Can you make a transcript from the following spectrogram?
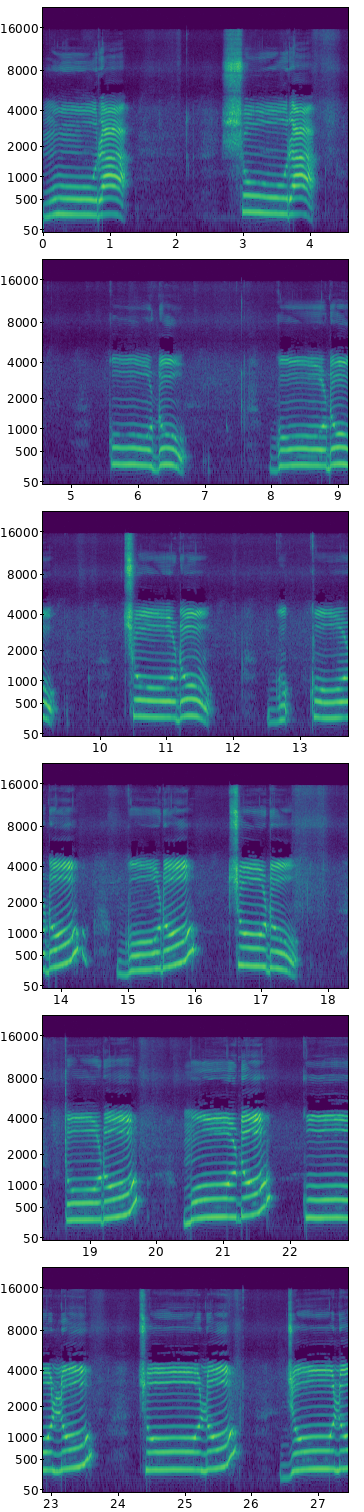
మూరా షూరా. కూడు గూడు చూడు గు కూడు గూడు చూడు తూడు మూడు కూలు చూలు జూలు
